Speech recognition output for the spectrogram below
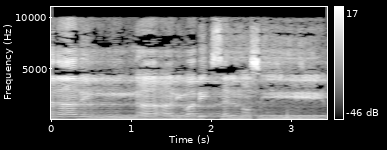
عذاب النار وبئس المصير.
